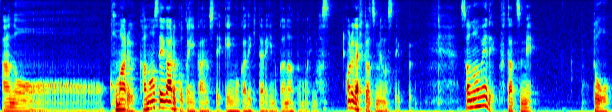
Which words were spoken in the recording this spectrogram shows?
あのー、困る可能性があることに関して言語化できたらいいのかなと思います。これが1つ目のステップ。その上で2つ目と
